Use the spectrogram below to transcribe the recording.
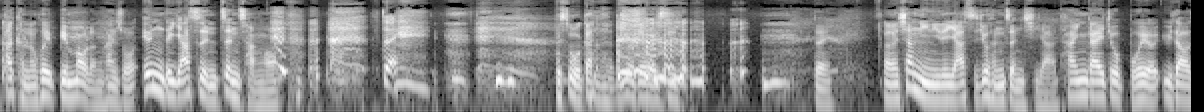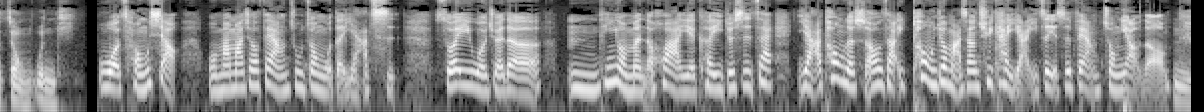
他可能会边冒冷汗说，因为你的牙齿很正常哦。对，不是我干的，没有这回事。对，呃，像你，你的牙齿就很整齐啊，他应该就不会有遇到这种问题。我从小，我妈妈就非常注重我的牙齿，所以我觉得，嗯，听友们的话也可以，就是在牙痛的时候，只要一痛就马上去看牙医，这也是非常重要的哦。嗯，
